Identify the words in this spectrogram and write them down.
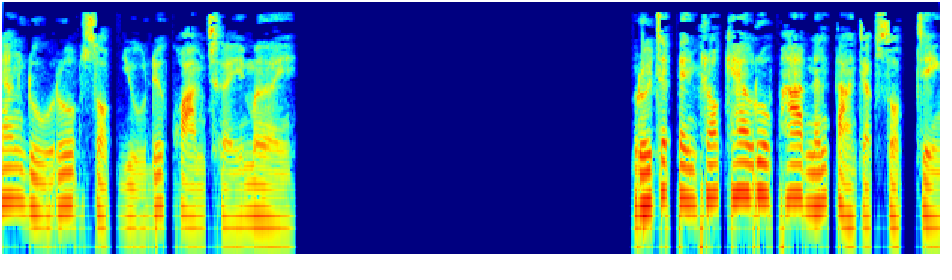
นั่งดูรูปศพอยู่ด้วยความเฉยเมย หรือจะเป็นเพราะแค่รูปภาพนั้นต่างจากศพจริง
